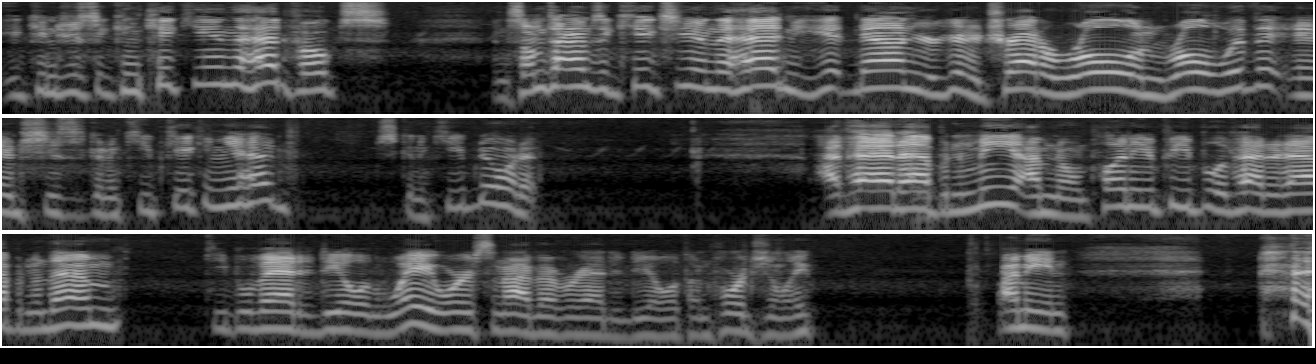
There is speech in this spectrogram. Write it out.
It can just, it can kick you in the head, folks. And sometimes it kicks you in the head and you get down, you're going to try to roll and roll with it, and it's just going to keep kicking your head. Just going to keep doing it. I've had it happen to me. I've known plenty of people have had it happen to them. People have had to deal with way worse than I've ever had to deal with, unfortunately. I mean,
